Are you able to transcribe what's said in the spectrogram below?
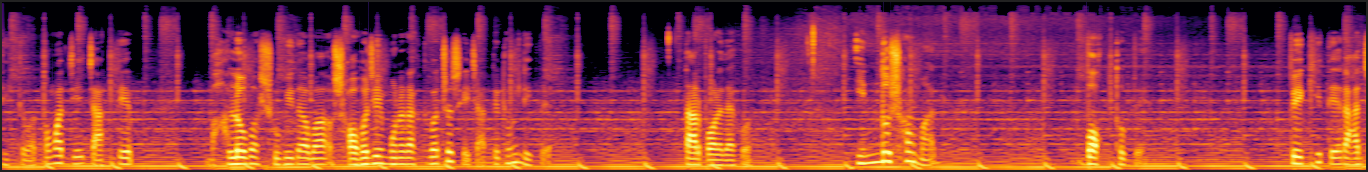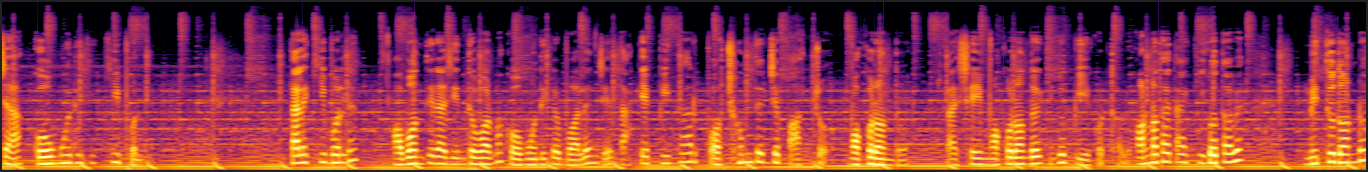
লিখতে পারো। তোমার যে চারটে ভালো বা সুবিধা বা সহজেই মনে রাখতে পারছ, সেই চারটে তুমি লিখবে। তারপরে দেখো, ইন্দু শর্মার বক্তব্যে প্রেক্ষিতে রাজা কৌমুদীকে কি বললেন? তাহলে কি বললেন? অবন্তীরাজ ইন্দ্রবর্মা কৌমুদীকে বলেন যে, তাকে পিতার পছন্দের যে পাত্র, মকরন্দ, তাই সেই মকরন্দই কিন্তু বিয়ে করতে হবে। অন্যথায় তাকে কী করতে হবে? মৃত্যুদণ্ড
